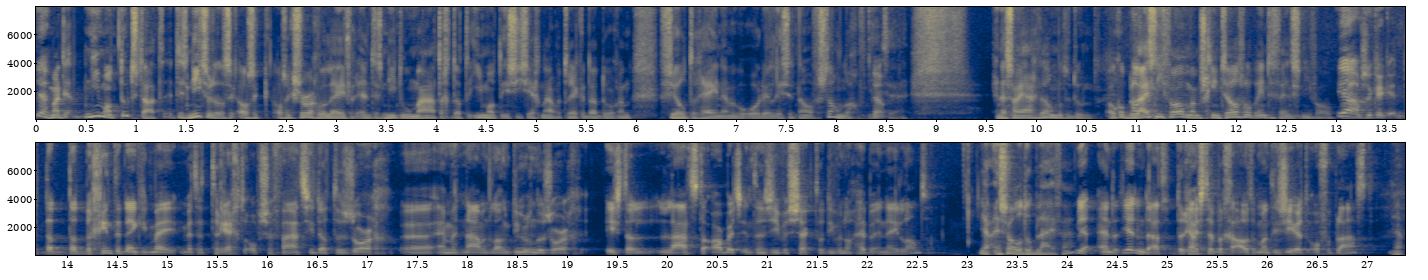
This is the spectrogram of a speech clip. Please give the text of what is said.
Ja. Maar de- niemand toetst dat. Het is niet zo dat als ik, als, ik, als ik zorg wil leveren en het is niet doelmatig, dat er iemand is die zegt, nou we trekken dat door een filter heen en we beoordelen is het nou verstandig of niet. Ja. En dat zou je eigenlijk wel moeten doen. Ook op beleidsniveau, maar misschien zelfs wel op interventieniveau. Ja, absoluut. Kijk, dat, dat begint er denk ik mee met de terechte observatie dat de zorg, eh, en met name de langdurende zorg, is de laatste arbeidsintensieve sector die we nog hebben in Nederland. Ja, en zal het ook blijven. Hè? Ja, en ja, inderdaad. De rest hebben we geautomatiseerd of verplaatst. Ja.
